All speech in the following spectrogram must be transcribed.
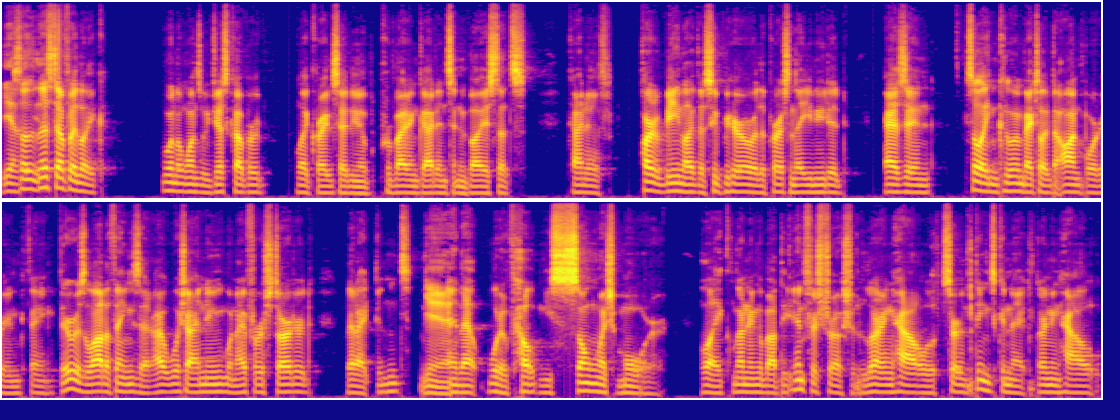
Yeah. So that's definitely like one of the ones we just covered. Like Craig said, you know, providing guidance and advice. That's kind of part of being like the superhero or the person that you needed. As in, so like going back to like the onboarding thing, there was a lot of things that I wish I knew when I first started that I didn't, yeah. and that would have helped me so much more. Like learning about the infrastructure, learning how certain things connect, learning how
